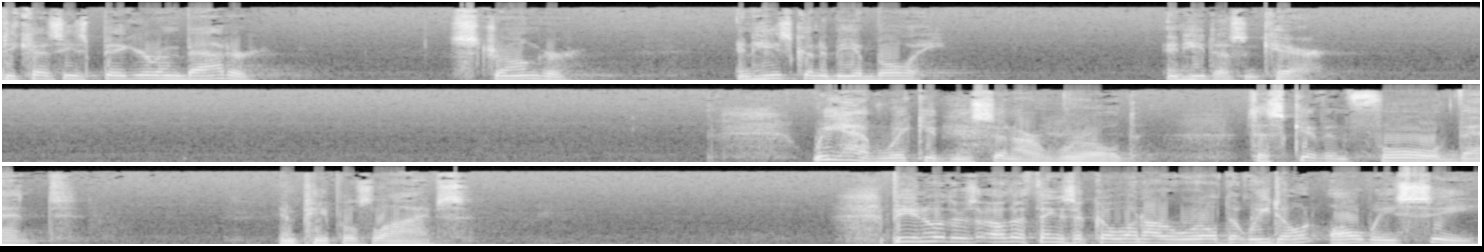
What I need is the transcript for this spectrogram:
Because he's bigger and badder, stronger, and he's going to be a bully. And he doesn't care. We have wickedness in our world that's given full vent in people's lives. But you know, there's other things that go in our world that we don't always see.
